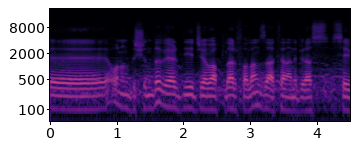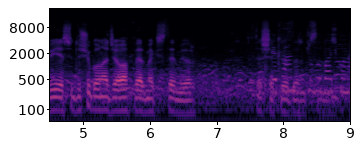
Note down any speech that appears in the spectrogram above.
Ee, Onun dışında verdiği cevaplar falan zaten hani biraz seviyesi düşük ona cevap vermek istemiyorum. Teşekkür Efendim, ederim. Cumhurbaşkanı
